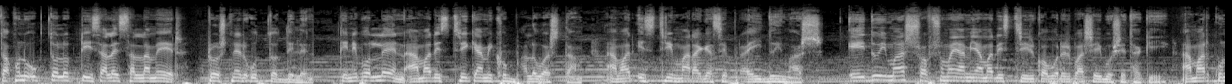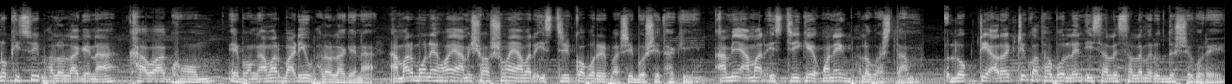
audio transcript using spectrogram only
তখন উক্ত লোকটি ঈসা আলাইসাল্লামের প্রশ্নের উত্তর দিলেন। তিনি বললেন, আমার স্ত্রীকে আমি খুব ভালোবাসতাম। আমার স্ত্রী মারা গেছে প্রায় দুই মাস। এই দুই মাস সবসময় আমি আমার স্ত্রীর কবরের পাশেই বসে থাকি। আমার কোনো কিছুই ভালো লাগে না, খাওয়া, ঘুম, এবং আমার বাড়িও ভালো লাগে না। আমার মনে হয় আমি সবসময় আমার স্ত্রীর কবরের পাশে বসে থাকি। আমি আমার স্ত্রীকে অনেক ভালোবাসতাম। লোকটি আরও একটি কথা বললেন ঈসা আলাহ সাল্লামের উদ্দেশ্য করে।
